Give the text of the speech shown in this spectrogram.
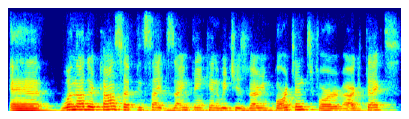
Uh, one other concept inside design thinking, which is very important for architects,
